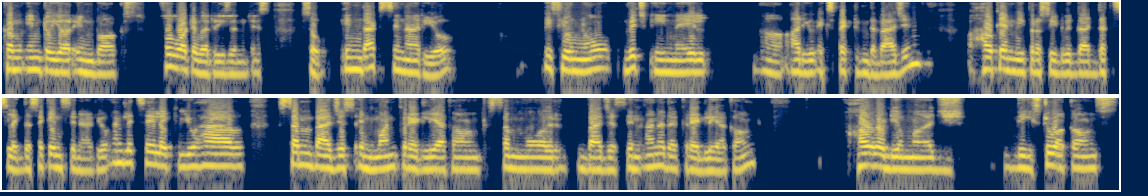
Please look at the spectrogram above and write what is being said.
come into your inbox for whatever reason it is. So in that scenario, if you know which email uh, are you expecting the badge in, how can we proceed with that? That's like the second scenario. And let's say like you have some badges in one credly account some more badges in another credly account. How would you merge these two accounts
